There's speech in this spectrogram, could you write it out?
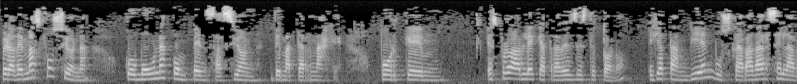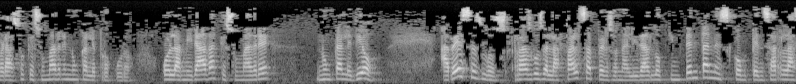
Pero además funciona como una compensación de maternaje, porque mm, es probable que a través de este tono ella también buscaba darse el abrazo que su madre nunca le procuró o la mirada que su madre nunca le dio. A veces los rasgos de la falsa personalidad lo que intentan es compensar las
